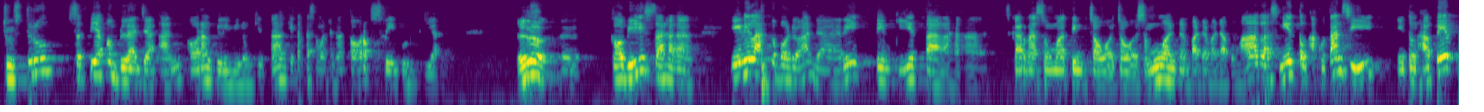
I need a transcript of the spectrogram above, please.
justru setiap pembelanjaan orang beli minum kita, kita sama dengan torok seribu rupiah Lu, kau bisa. Inilah kebodohan dari tim kita. Karena semua tim cowok-cowok semua dan pada-pada pemalas ngitung akuntansi, ngitung HPP,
